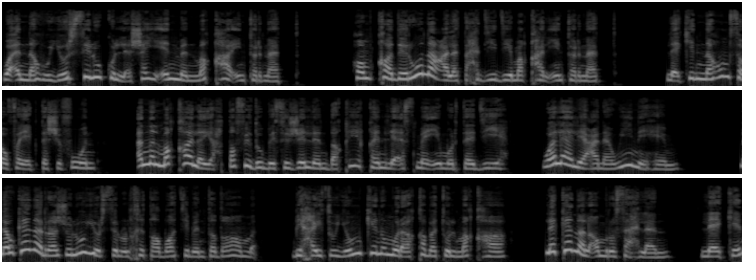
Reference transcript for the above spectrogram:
وأنه يرسل كل شيء من مقهى إنترنت. هم قادرون على تحديد مقهى الإنترنت لكنهم سوف يكتشفون أن المقهى لا يحتفظ بسجل دقيق لأسماء مرتديه ولا لعناوينهم. لو كان الرجل يرسل الخطابات بانتظام بحيث يمكن مراقبة المقهى لكان الأمر سهلا لكن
